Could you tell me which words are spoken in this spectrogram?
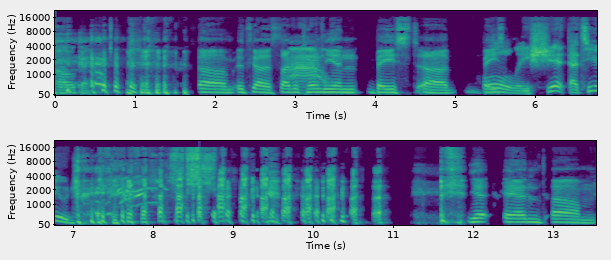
Oh, okay. um, it's got a Cybertronian based uh based Holy shit, that's huge. yeah, and um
